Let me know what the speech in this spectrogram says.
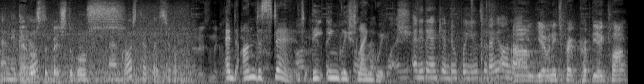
Anything And else? roasted vegetables. And roasted vegetable. And understand the English language. Anything I can do for you today or not? Um, yeah, we need to prep, prep the eggplant.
